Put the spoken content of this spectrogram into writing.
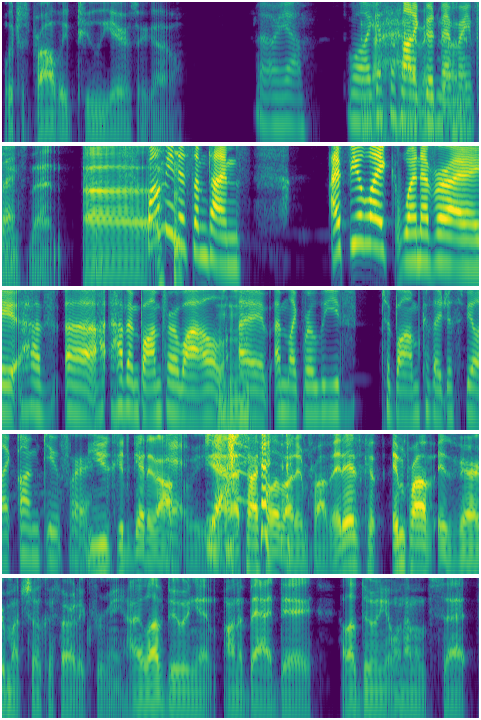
which was probably two years ago. Oh yeah. Well, I And guess that's not a good memory, but since then. Uh, bombing is sometimes. I feel like whenever I have uh, haven't bombed for a while, Mhm. I I'm like relieved to bomb because I just feel like oh I'm due for. you could get it off it. of you. Yeah, Yeah. that's how I feel about improv. It is improv is very much so cathartic for me. I love doing it on a bad day. I love doing it when I'm upset.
